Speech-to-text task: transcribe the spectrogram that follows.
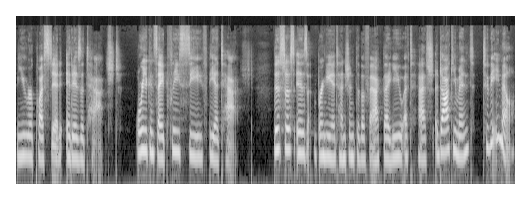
you requested, it is attached. Or you can say, Please see the attached. This just is bringing attention to the fact that you attached a document to the email.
